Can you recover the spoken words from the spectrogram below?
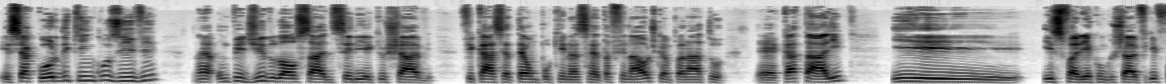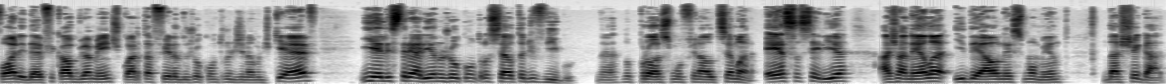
esse acordo e que, inclusive, né, um pedido do Al-Sadd seria que o Xavi ficasse até um pouquinho nessa reta final de campeonato é, Qatari e isso faria com que o Xavi fique fora e deve ficar, obviamente, quarta-feira do jogo contra o Dinamo de Kiev e ele estrearia no jogo contra o Celta de Vigo, né, no próximo final de semana. Essa seria a janela ideal nesse momento da chegada.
